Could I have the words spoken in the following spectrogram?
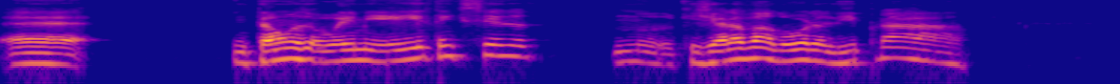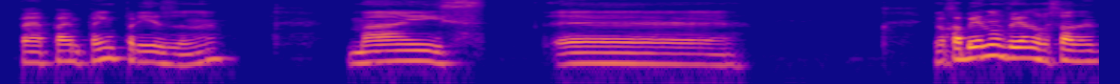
É, então, o MA ele tem que ser no, que gera valor ali para a empresa, né? Mas é... eu acabei não vendo o resultado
